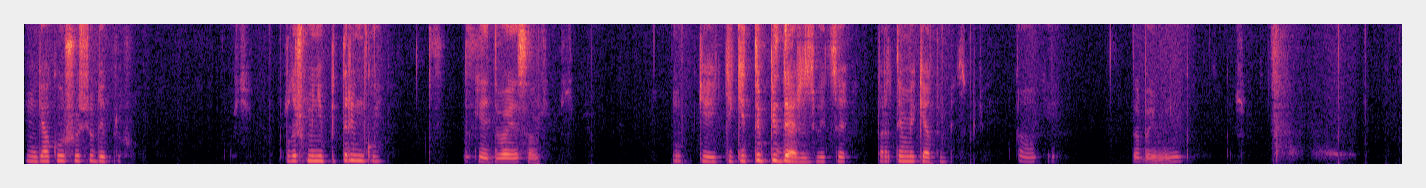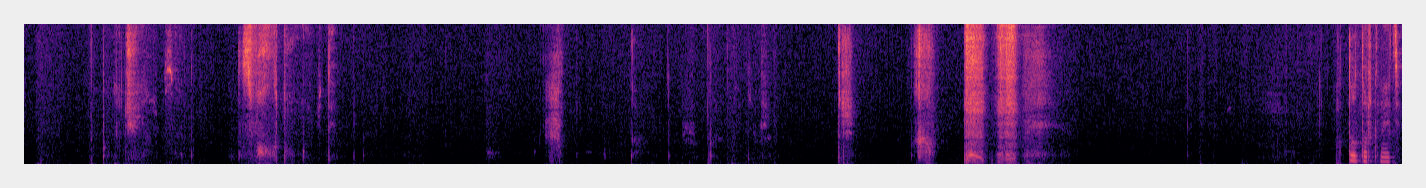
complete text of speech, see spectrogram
Дякую, що сюди прийшов. Будеш мені підтримкою. Окей, давай я сам. Окей, тільки ти підеш звідси перед тим, як я тобі зб'ю. А, окей. Добре, мені. Хто торкнеться.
